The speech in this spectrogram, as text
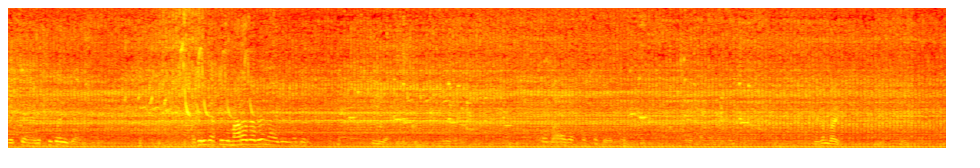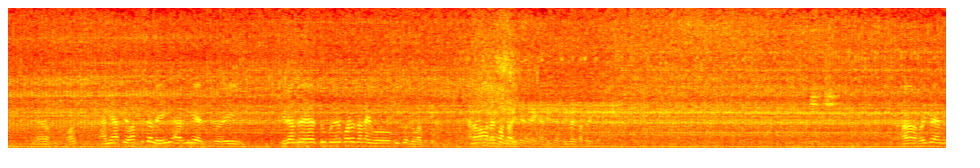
দেখছেন সুপারি গাছ। আচ্ছা এই গাছটা কি মারা যাবে না এটার মধ্যে? ঠিক আছে? মারা যাচ্ছে। দেখুন ভাই আমি আছি হসপিটালেই আর ইয়ে এই সিরাজে দুপুরের পরে জানাইবো ই করতে পারব কিনা। আমার আমার কথা হয়েছে এখানে দুইবার কথা হয়েছে হ্যাঁ হয়েছে আমি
